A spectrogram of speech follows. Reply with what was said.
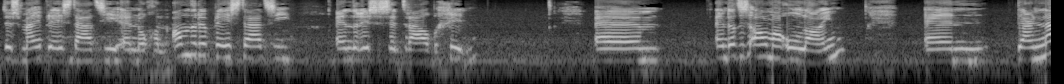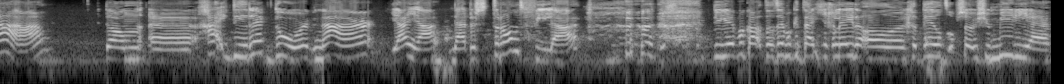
tussen mijn presentatie en nog een andere presentatie. En er is een centraal begin. Um, en dat is allemaal online. En daarna dan uh, ga ik direct door naar, ja ja, naar de strandvilla. Die heb ik al, dat heb ik een tijdje geleden al eh, gedeeld op social media,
